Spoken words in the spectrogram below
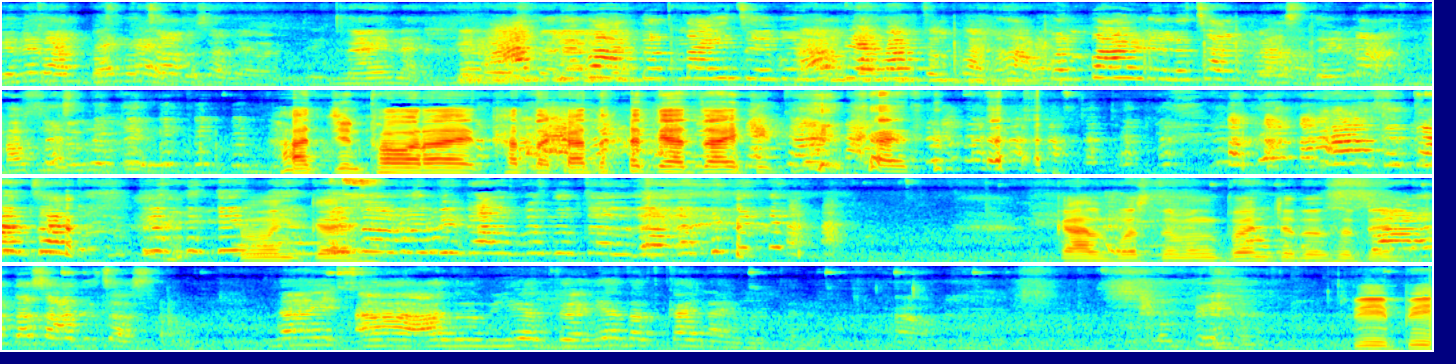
चालू झालंय वाटते नाही नाही. भारतात नाहीच आहे बरं. आपल्या भारतात नाही. हा, पण पाळलेलं चांगलं असतंय ना. हसू नसलं नको. तरी. हातचिन फवारा आहे खाता खाता त्यात जाईल काय? मग काय? काल बसतो मग पंचतच होते तास आधीच असतं नाही आ- अजून येत येतात काय नाही होत त्याला. हा. मग ते पी पी.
